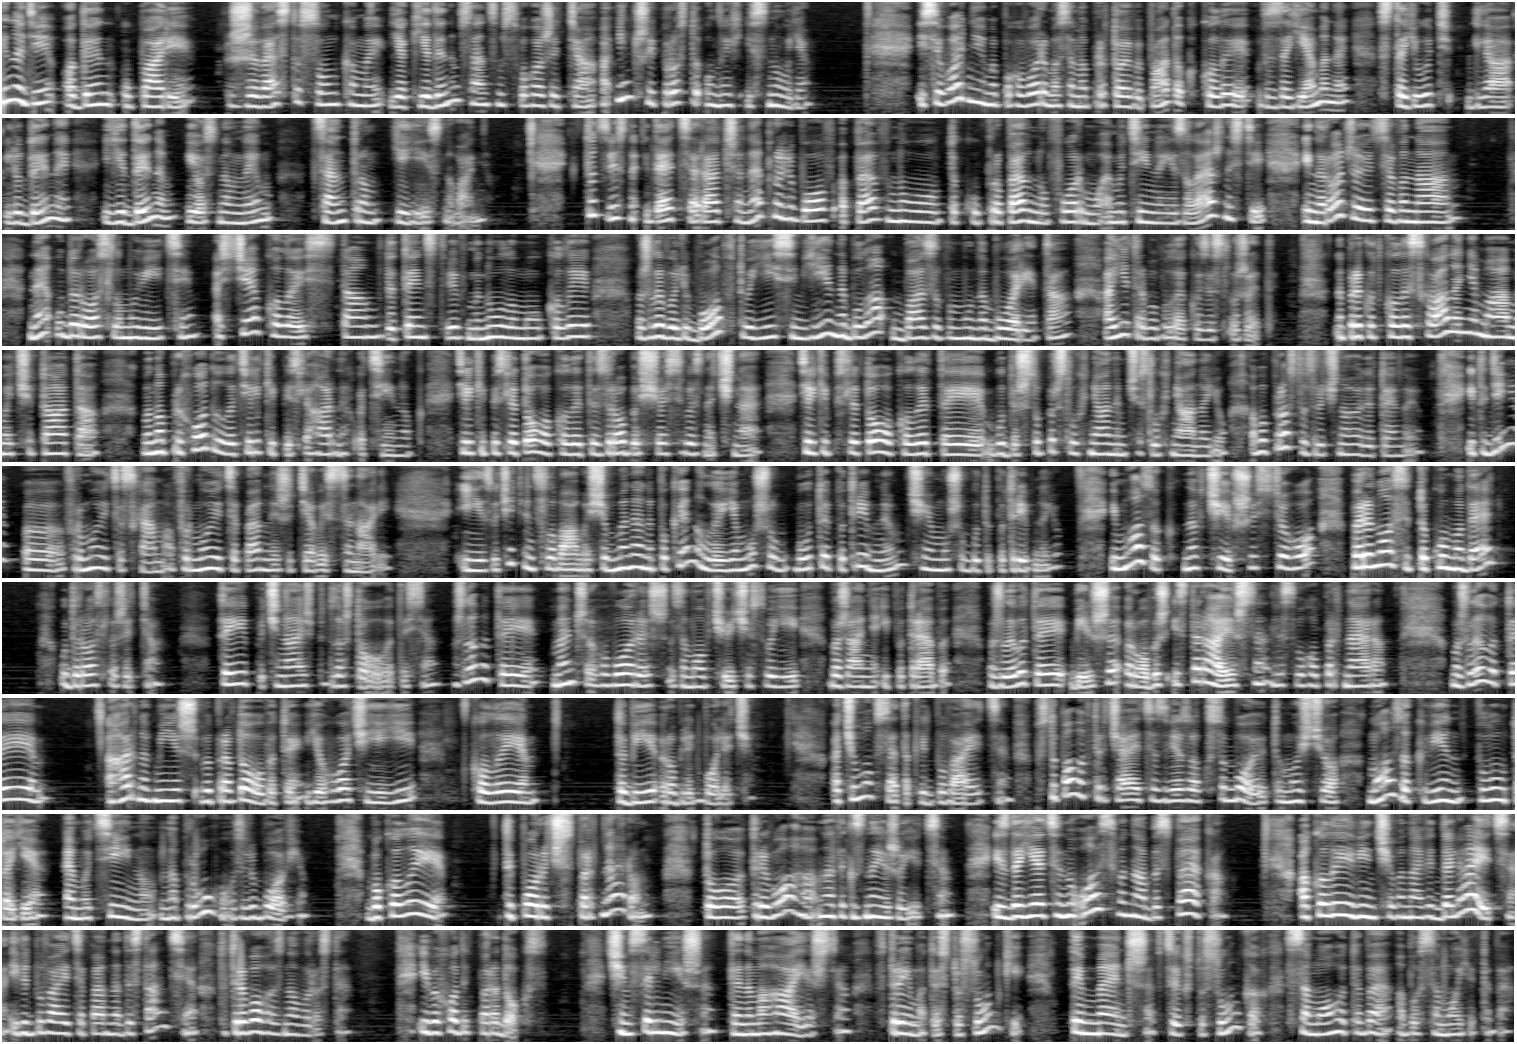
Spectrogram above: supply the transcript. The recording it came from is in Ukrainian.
Іноді один у парі живе стосунками як єдиним сенсом свого життя, а інший просто у них існує. І сьогодні ми поговоримо саме про той випадок, коли взаємини стають для людини єдиним і основним центром її існування. Тут, звісно, йдеться радше не про любов, а певну таку про певну форму емоційної залежності, і народжується вона не у дорослому віці, а ще колись там в дитинстві, в минулому, коли, можливо, любов в твоїй сім'ї не була у базовому наборі, та? а її треба було якось заслужити. Наприклад, коли схвалення мами чи тата, воно приходило тільки після гарних оцінок, тільки після того, коли ти зробиш щось визначне, тільки після того, коли ти будеш суперслухняним чи слухняною, або просто зручною дитиною. І тоді е, формується схема, формується певний життєвий сценарій. І звучить він словами, щоб мене не покинули, я мушу бути потрібним, чи я мушу бути потрібною. І мозок, навчившись цього, переносить таку модель у доросле життя. Ти починаєш підлаштовуватися. Можливо, ти менше говориш, замовчуючи свої бажання і потреби. Можливо, ти більше робиш і стараєшся для свого партнера. Можливо, ти гарно вмієш виправдовувати його чи її, коли тобі роблять боляче. А чому все так відбувається? Поступово втрачається зв'язок з собою, тому що мозок він плутає емоційну напругу з любов'ю. Бо коли ти поруч з партнером, то тривога вона так знижується. І здається, ну ось вона безпека. А коли він чи вона віддаляється і відбувається певна дистанція, то тривога знову росте. І виходить парадокс. Чим сильніше ти намагаєшся втримати стосунки, тим менше в цих стосунках самого тебе або самої тебе.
